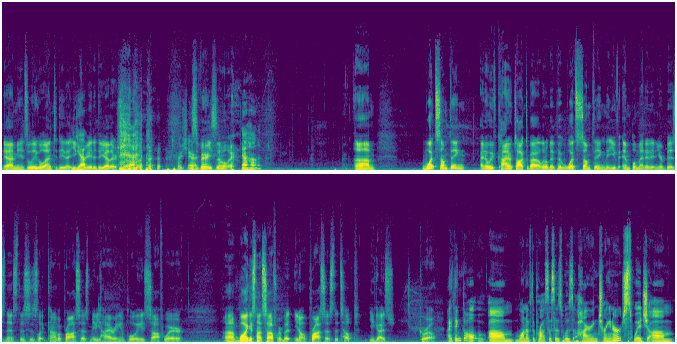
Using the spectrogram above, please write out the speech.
yeah, I mean it's a legal entity that you Yep. created together, so for sure. it's very similar. Uh huh. Um, what's something I know we've kind of talked about it a little bit, but what's something that you've implemented in your business? This is like kind of a process, maybe hiring employees, software. Um, well, I guess not software, but you know, a process that's helped you guys grow. I think the um, one of the processes was hiring trainers, which um,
